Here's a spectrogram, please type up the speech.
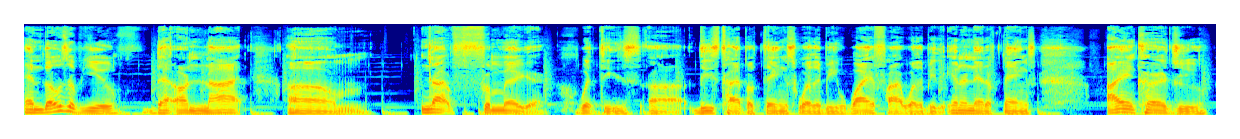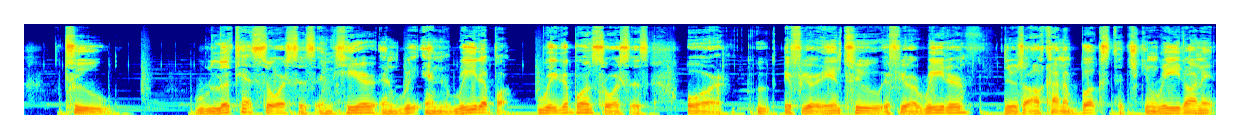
And those of you that are not, um, not familiar with these, uh, these type of things, whether it be Wi-Fi, whether it be the internet of things, I encourage you to look at sources and hear and read and read up read up on sources or if you're into if you're a reader there's all kind of books that you can read on it.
